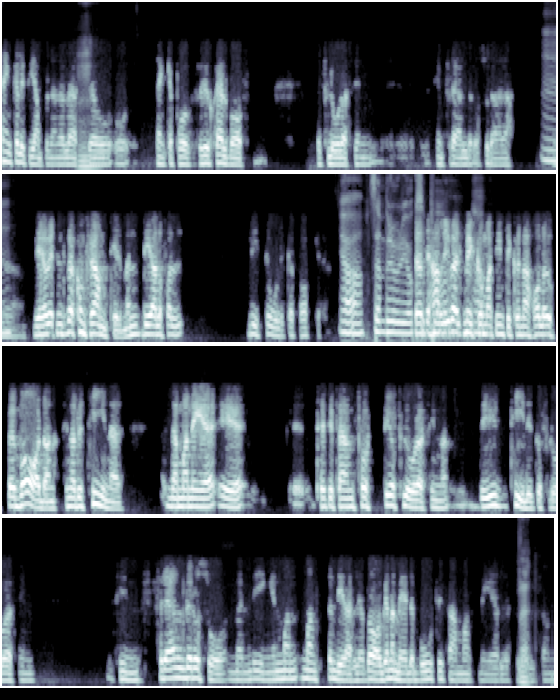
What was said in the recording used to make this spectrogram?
tänka lite grann på det när jag läste Mm. och, och tänka på hur det själv var att förlora sin, sin förälder och sådär. Mm. Eh, Jag vet inte vad jag kom fram till, men det är i alla fall lite olika saker. Ja, sen beror det ju också det på... handlar ju väldigt mycket ja. om att inte kunna hålla uppe vardagen, sina rutiner. När man är, är 35-40 och förlorar sina... Det är ju tidigt att förlora sin, sin förälder och så, men det är ingen man, man spenderar hela dagarna med eller bor tillsammans med. Eller så, Nej. utan,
